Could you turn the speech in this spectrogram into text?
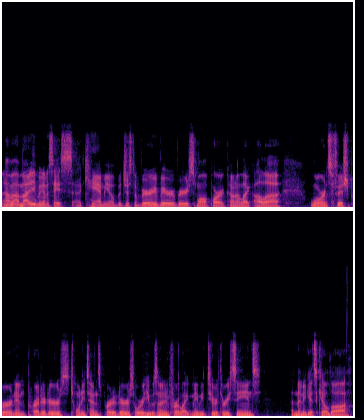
I'm, not even going to say a cameo, but just a very very very small part, kind of like a la Laurence Fishburne in Predators, 2010's Predators, where he was in for like maybe two or three scenes, and then he gets killed off.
